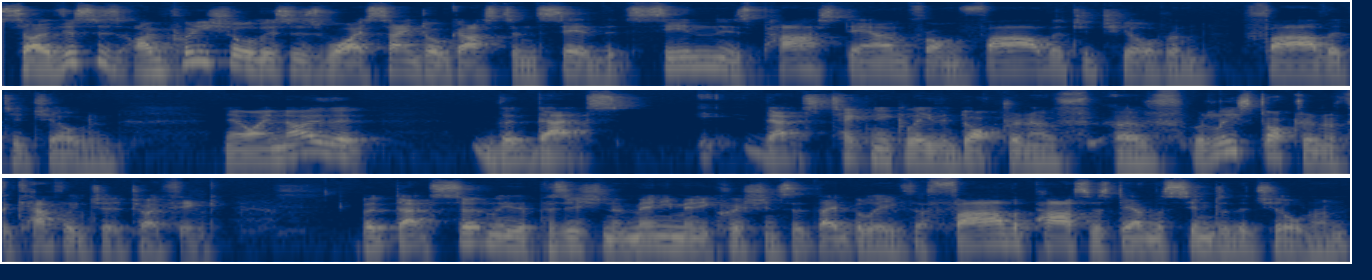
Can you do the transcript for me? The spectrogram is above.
So this is, I'm pretty sure this is why St. Augustine said that sin is passed down from father to children, father to children. Now I know that, that that's, that's technically the doctrine of, of, at least doctrine of the Catholic Church, I think. But that's certainly the position of many, many Christians that they believe the father passes down the sin to the children.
